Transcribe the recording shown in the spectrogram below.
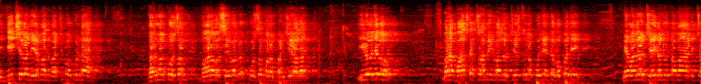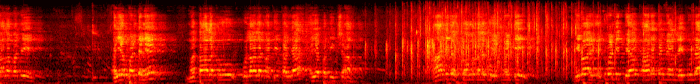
ఈ దీక్షలో నియమాలు మర్చిపోకుండా ధర్మం కోసం మానవ సేవ కోసం మనం పనిచేయాలా? ఈరోజు మన భాస్కర్ స్వామి వాళ్ళు చేస్తున్న పూజ ఎంత గొప్పది. మేమందరం చేయగలుగుతామా అని చాలా మంది అయ్యప్ప అంటేనే మతాలకు కులాలకు అతీతంగా అయ్యప్ప దీక్ష. ఆర్థిక స్తోమతలకు ఎటువంటి నివారణ ఎటువంటి తారతమ్యాలు లేకుండా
